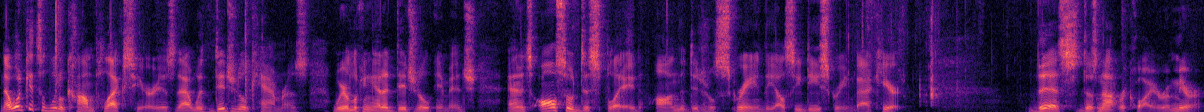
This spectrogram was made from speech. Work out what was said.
Now what gets a little complex here is that with digital cameras, we're looking at a digital image and it's also displayed on the digital screen, the LCD screen back here. This does not require a mirror.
